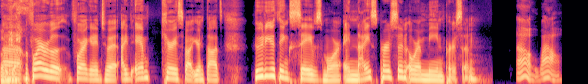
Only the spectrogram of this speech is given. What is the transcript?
Oh, uh. Before I re- before I get into it, I am curious about your thoughts. Who do you think saves more, a nice person or a mean person? Oh wow,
